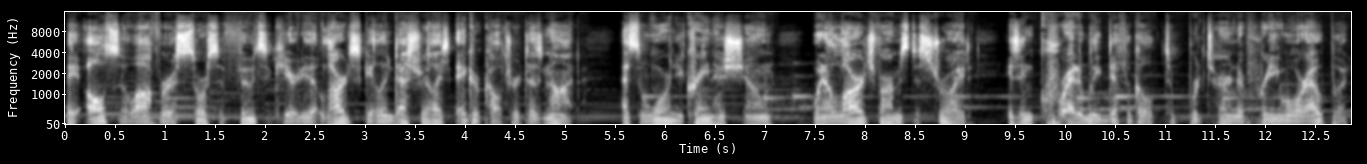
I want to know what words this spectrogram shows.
They also offer a source of food security that large scale industrialized agriculture does not. As the war in Ukraine has shown, when a large farm is destroyed, it is incredibly difficult to return to pre war output,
